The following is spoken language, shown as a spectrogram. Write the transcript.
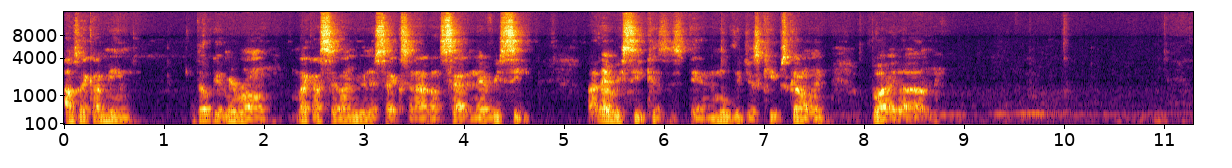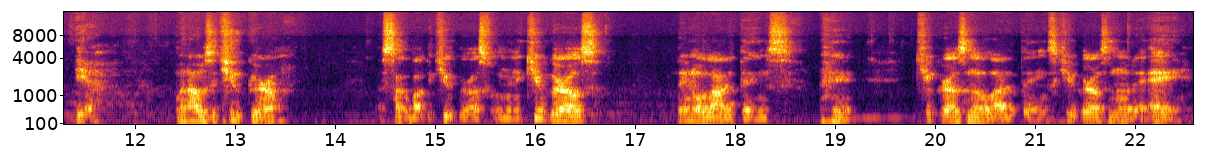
I was like, I mean, don't get me wrong. Like I said, I'm unisex and I don't sat in every seat. Not every seat because this damn movie just keeps going. But um yeah. When I was a cute girl, let's talk about the cute girls for a minute. Cute girls, they know a lot of things. cute girls know a lot of things. Cute girls know that hey,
